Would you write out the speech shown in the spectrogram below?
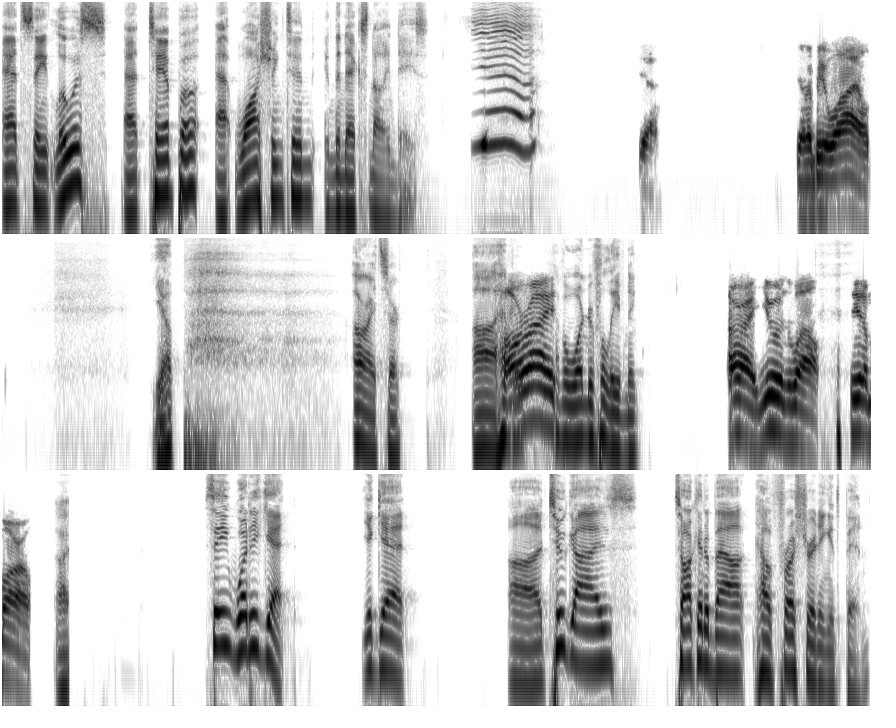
at St. Louis, at Tampa, at Washington in the next nine days. Yeah. Yeah. It's going to be wild. Yep. All right, sir. Uh, All a, right. Have a wonderful evening. All right. You as well. See you tomorrow. See, what do you get? You get uh, two guys talking about how frustrating it's been.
